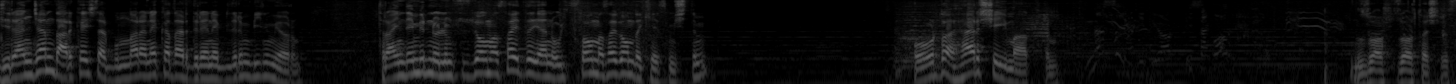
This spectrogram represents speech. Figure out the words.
Direneceğim de arkadaşlar bunlara ne kadar direnebilirim bilmiyorum. Train Demir'in ölümsüzlüğü olmasaydı yani ultisi olmasaydı onu da kesmiştim. Orada her şeyimi attım. Zor, zor taşırız.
